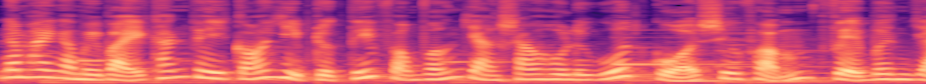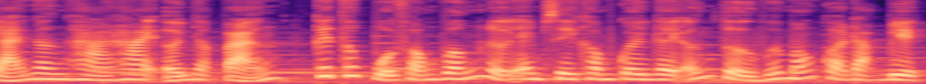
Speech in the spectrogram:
Năm 2017, Khánh Vy có dịp trực tiếp phỏng vấn dàn sao Hollywood của siêu phẩm Vệ binh giải ngân Hà 2 ở Nhật Bản. Kết thúc buổi phỏng vấn, nữ MC không quên gây ấn tượng với món quà đặc biệt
